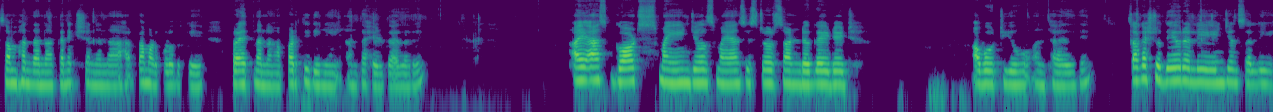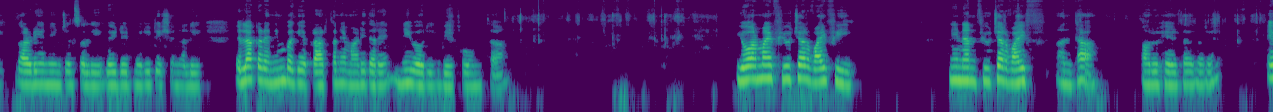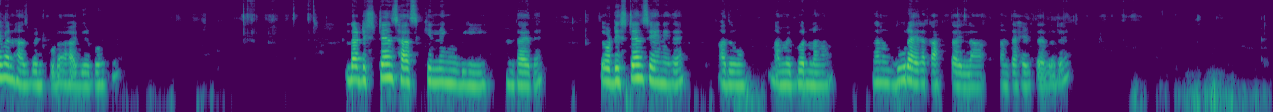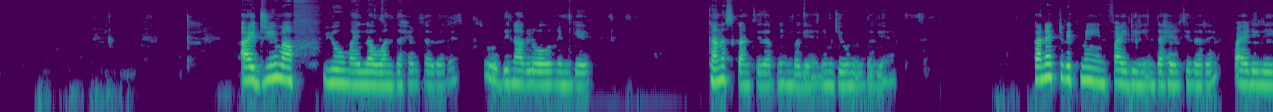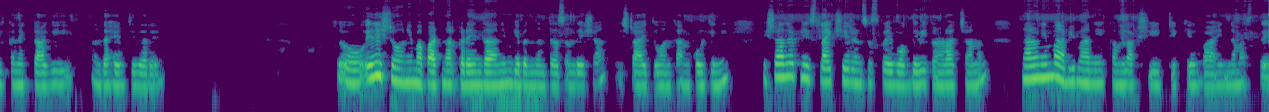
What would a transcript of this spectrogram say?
ಸಂಬಂಧನ ಕನೆಕ್ಷನನ್ನು ಅರ್ಥ ಮಾಡ್ಕೊಳ್ಳೋದಕ್ಕೆ ಪ್ರಯತ್ನನ ಪಡ್ತಿದ್ದೀನಿ ಅಂತ ಹೇಳ್ತಾ ಇದ್ದಾರೆ. I ask gods, my angels my ancestors, and guided about you ಅಂತ ಇದೆ ಸಾಕಷ್ಟು ದೇವರಲ್ಲಿ ಏಂಜಲ್ಸಲ್ಲಿ ಗಾರ್ಡಿಯನ್ ಏಂಜಲ್ಸಲ್ಲಿ ಗೈಡೆಡ್ ಮೆಡಿಟೇಷನಲ್ಲಿ ಎಲ್ಲ ಕಡೆ ನಿಮ್ಮ ಬಗ್ಗೆ ಪ್ರಾರ್ಥನೆ ಮಾಡಿದ್ದಾರೆ ನೀವು ಅವ್ರಿಗೆ ಬೇಕು ಅಂತ. You are my future wifey ನೀ ನನ್ನ ಫ್ಯೂಚರ್ ವೈಫ್ ಅಂತ ಅವರು ಹೇಳ್ತಾ ಇದ್ದಾರೆ. ಈವನ್ ಹಸ್ಬೆಂಡ್ ಕೂಡ ಆಗಿರಬಹುದು the distance has killing be ಅಂತ ಇದೆ. ಸೊ ಡಿಸ್ಟೆನ್ಸ್ ಏನಿದೆ? ಅದು ನಮ್ಮಿಬ್ಬರನ್ನ ನನಗೆ ದೂರ ಇರೋಕ್ಕಾಗ್ತಾ ಇಲ್ಲ ಅಂತ ಹೇಳ್ತಾ ಇದ್ದಾರೆ. I dream of you my love ಅಂತ ಹೇಳ್ತಾ ಇದ್ದಾರೆ. ಸೊ ದಿನಾಗಲೂ ಅವ್ರು ನಿಮಗೆ ಕನಸು ಕಾಣ್ತಿದ್ದಾರೆ ನಿಮ್ಮ ಬಗ್ಗೆ ನಿಮ್ಮ ಜೀವನದ ಬಗ್ಗೆ. Connect with me in five D ಅಂತ ಹೇಳ್ತಿದ್ದಾರೆ ಫೈ ಡಿಲಿ ಕನೆಕ್ಟ್ ಆಗಿ ಅಂತ ಹೇಳ್ತಿದ್ದಾರೆ ಸೊ ಇದಿಷ್ಟು ನಿಮ್ಮ ಪಾರ್ಟ್ನರ್ ಕಡೆಯಿಂದ ನಿಮಗೆ ಬಂದಂಥ ಸಂದೇಶ. ಇಷ್ಟ ಆಯಿತು ಅಂತ ಅಂದ್ಕೊಳ್ತೀನಿ ಇಷ್ಟ ಆದರೆ please like share and subscribe Vagdevi Kannada channel ನಾನು ನಿಮ್ಮ ಅಭಿಮಾನಿ ಕಮಲಾಕ್ಷಿ. ಟೇಕ್ ಕೇರ್ ಬಾಯ್ ನಮಸ್ತೆ.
